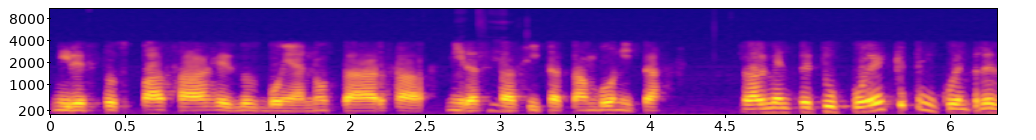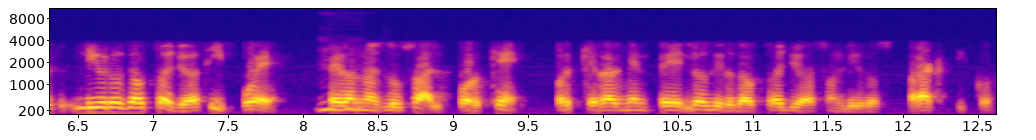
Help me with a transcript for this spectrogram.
mira estos pasajes, los voy a anotar, o sea, mira esta cita tan bonita. Realmente tú puedes que te encuentres libros de autoayuda, sí, puede, pero no es lo usual. ¿Por qué? Porque realmente los libros de autoayuda son libros prácticos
